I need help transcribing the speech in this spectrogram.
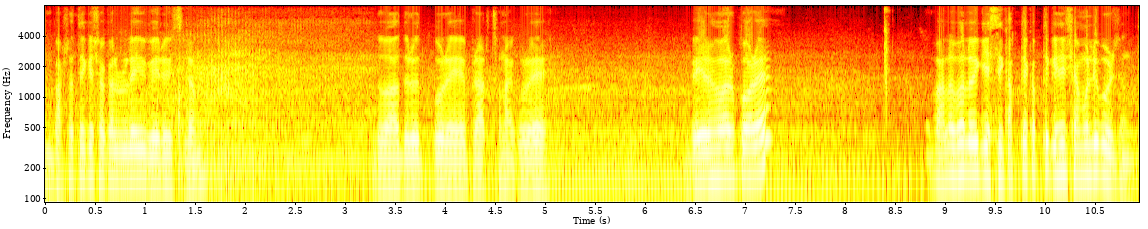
বাসা থেকে সকালবেলায় বের হয়েছিলাম দোয়া দরুদ পড়ে প্রার্থনা করে বের হওয়ার পরে ভালো ভালোই গেছি। কাঁপতে কাঁপতে গেছি শ্যামলী পর্যন্ত।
